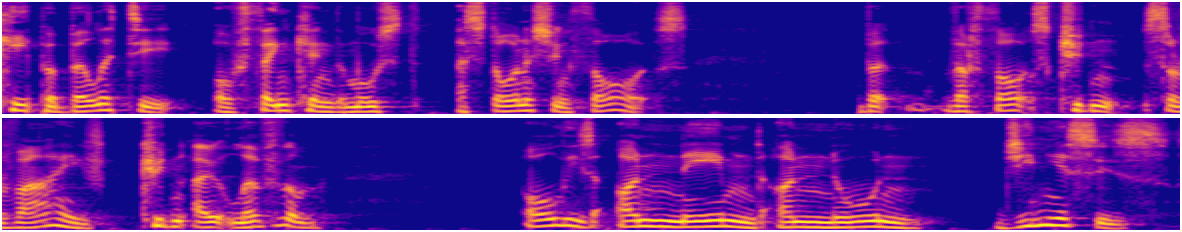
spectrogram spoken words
capability of thinking the most astonishing thoughts, but their thoughts couldn't survive, couldn't outlive them. All these unnamed, unknown geniuses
